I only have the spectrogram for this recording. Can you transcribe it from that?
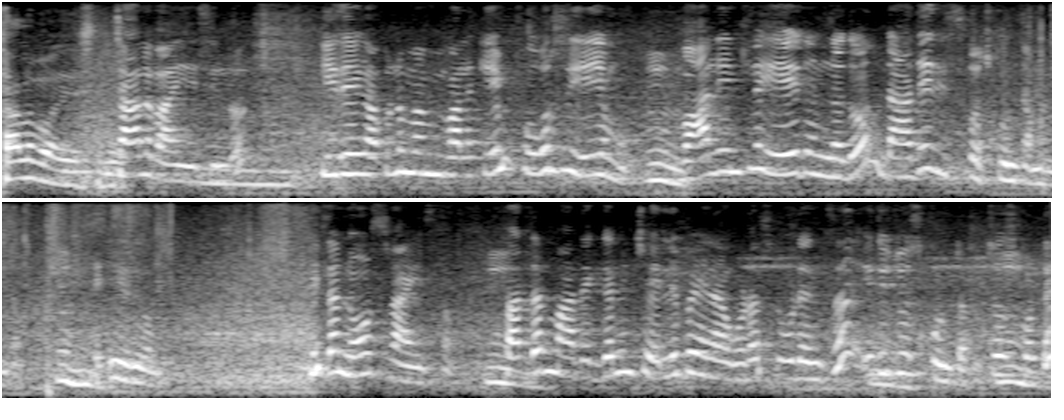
చాలా బాగా చేస్తారు చాలా బాగా చేసిండ్రు. ఇదే కాకుండా మేము వాళ్ళకి ఏం ఫోర్స్ చేయము వాళ్ళ ఇంట్లో ఏది ఉన్నదో అదే తీసుకొచ్చుకుంటామంట. ఇదిగోండి ఇట్లా నోట్స్ రాయిస్తాం. ఫర్దర్ మా దగ్గర నుంచి వెళ్ళిపోయినా కూడా స్టూడెంట్స్ ఇది చూసుకుంటారు. చూసుకుంటే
